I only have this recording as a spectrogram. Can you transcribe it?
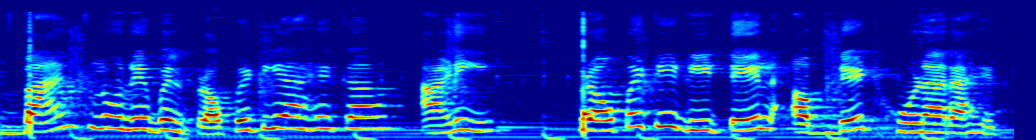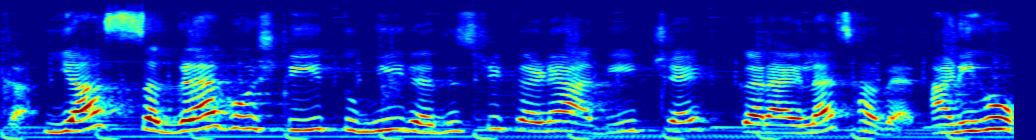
बँक लोनेबल प्रॉपर्टी आहे का? आणि प्रॉपर्टी डिटेल अपडेट होणार आहेत का? या सगळ्या गोष्टी तुम्ही रजिस्ट्री करण्याआधी चेक करायलाच हव्यात. आणि हो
